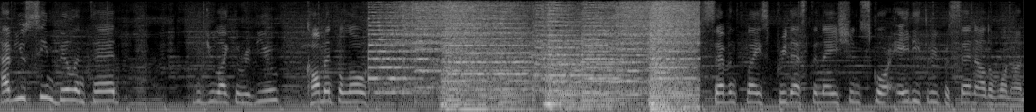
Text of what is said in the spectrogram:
have you seen Bill and Ted? Did you like the review? Comment below. Seventh place, Predestination, score 83% out of 100.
